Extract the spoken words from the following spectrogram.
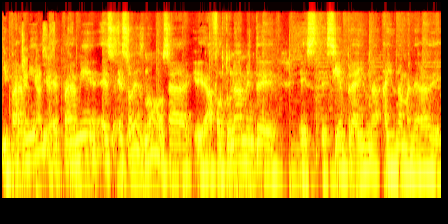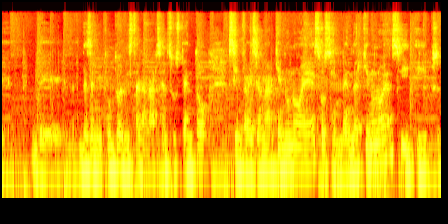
y para Muchas mí, gracias. eh, para mí es- eso es, ¿no? O sea, eh, afortunadamente este, siempre hay una, hay una manera de, de, desde mi punto de vista, ganarse el sustento sin traicionar quién uno es o sin vender quién uno es. Y, y, pues,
